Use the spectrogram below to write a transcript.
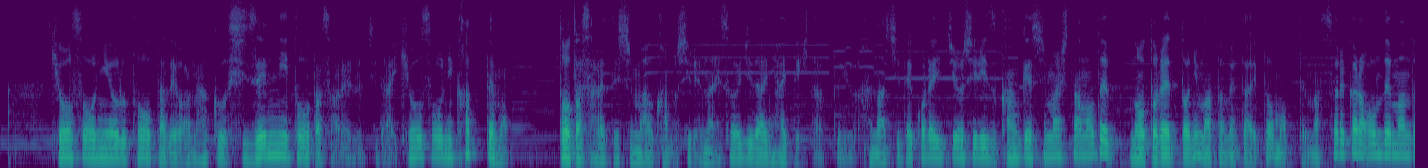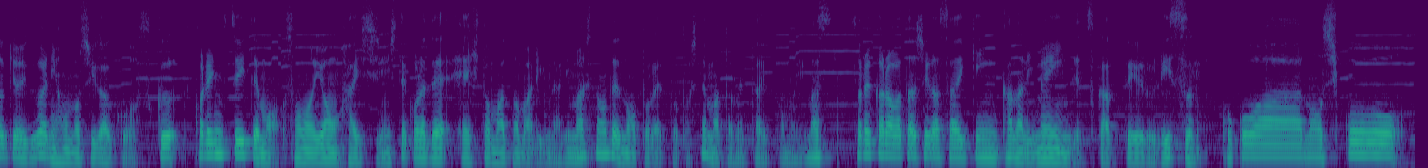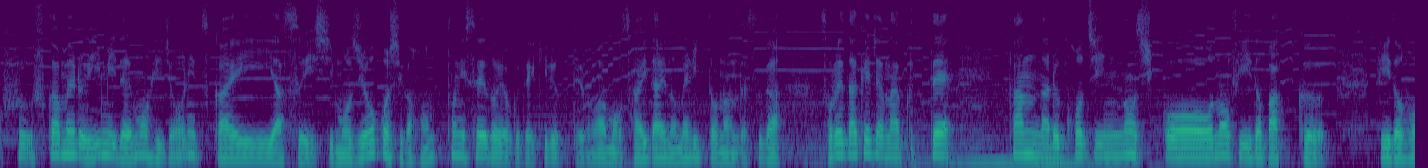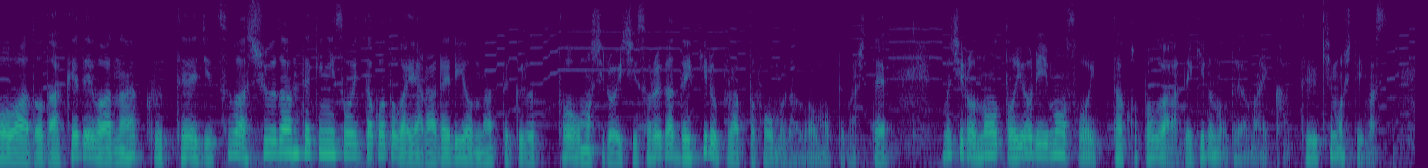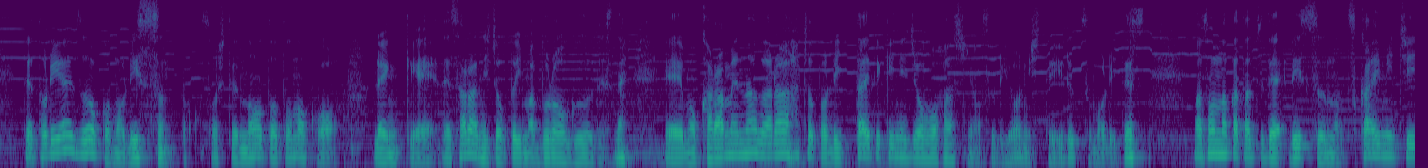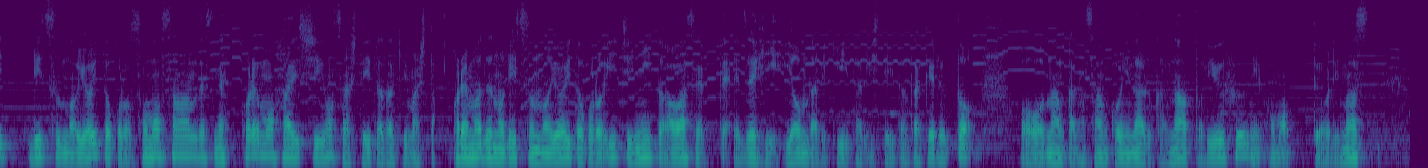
競争による淘汰ではなく自然に淘汰される時代。競争に勝っても淘汰されてしまうかもしれない。そういう時代に入ってきたという話でこれ一応シリーズ完結しましたのでノートレッドにまとめたいと思ってます。それからオンデマンド教育が日本の私学を救う。これについてもその4配信してこれでひとまとまりになりましたのでノートレッドとしてまとめたいと思います。それから私が最近かなりメインで使っている LISTEN。ここはあの思考を深める意味でも非常に使いやすいし文字起こしが本当に精度よくできるっていうのがもう最大のメリットなんですがそれだけじゃなくて単なる個人の思考のフィードバックフィードフォワードだけではなくて実は集団的にそういったことがやられるようになってくると面白いしそれができるプラットフォームだと思ってましてむしろノートよりもそういったことができるのではないかという気もしています。でとりあえずこの LISTENとそしてノートとのこう連携でさらにちょっと今ブログですね、えー、もう絡めながらちょっと立体的に情報発信をするようにしているつもりです。まあ、そんな形で LISTENの使い道、 LISTENの良いところその3ですね。これも配信をさせていただきました。これまでの LISTENの良いところ1、2と合わせて、ぜひ読んだり聞いたりしていただけると、何かの参考になるかなというふうに思っております。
